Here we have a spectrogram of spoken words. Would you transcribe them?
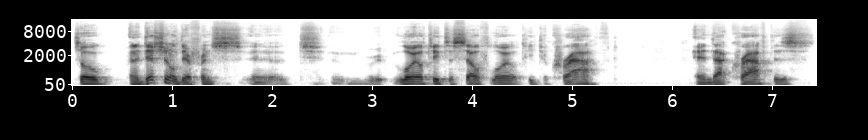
So, an additional difference uh, loyalty to self, loyalty to craft, and that craft is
